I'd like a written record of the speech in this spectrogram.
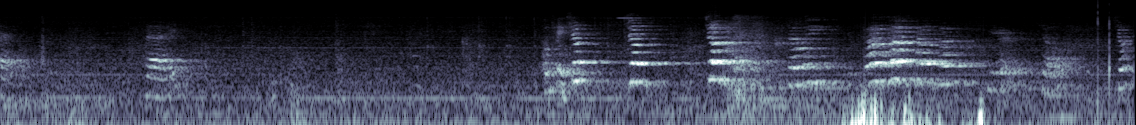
Stay. Stay. Okay, jump, jump.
